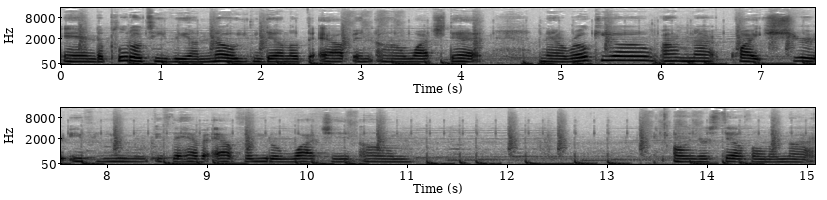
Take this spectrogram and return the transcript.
and the Pluto TV I know you can download the app and um, watch that. Now Roku, I'm not quite sure if you if they have an app for you to watch it. Um, on your cell phone or not.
